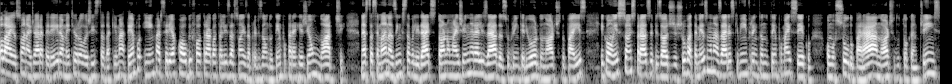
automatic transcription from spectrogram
Olá, eu sou a Nadiara Pereira, meteorologista da Climatempo e em parceria com a Ubifol trago atualizações da previsão do tempo para a região norte. Nesta semana, as instabilidades tornam mais generalizadas sobre o interior do norte do país e com isso são esperados episódios de chuva até mesmo nas áreas que vinham enfrentando tempo mais seco, como o sul do Pará, norte do Tocantins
